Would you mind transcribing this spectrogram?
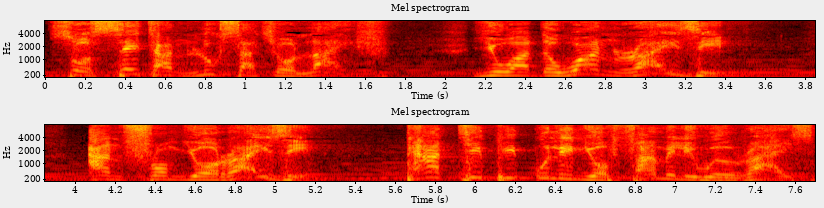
So Satan looks at your life. You are the one rising. And from your rising, 30 people in your family will rise.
